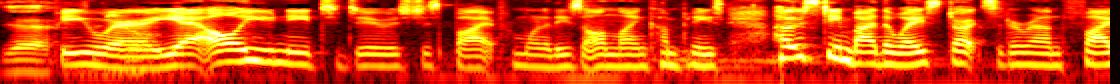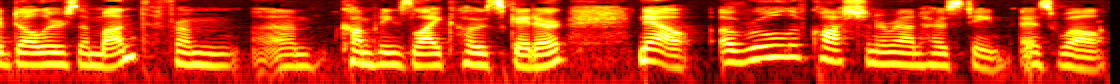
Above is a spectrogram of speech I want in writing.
Yeah. Be wary. Sure. Yeah, all you need to do is just buy it from one of these online companies. Hosting, by the way, starts at around five dollars a month from um, companies like HostGator. Now, a rule of caution around hosting as well.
